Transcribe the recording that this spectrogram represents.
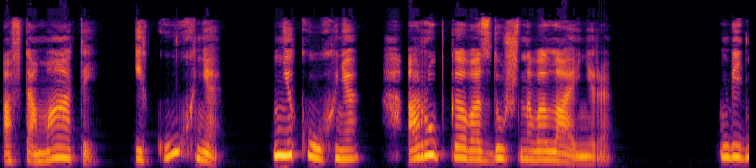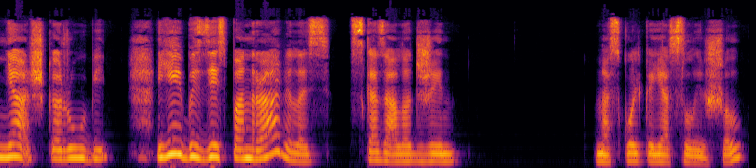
автоматы и кухня, не кухня, а рубка воздушного лайнера. «Бедняжка Руби, ей бы здесь понравилось», — сказала Джин. Насколько я слышал,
